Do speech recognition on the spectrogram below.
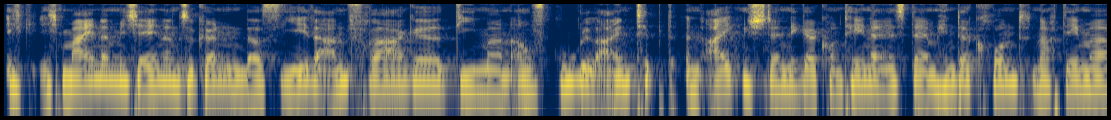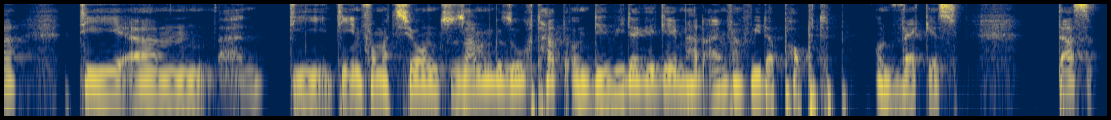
ich, ich meine, mich erinnern zu können, dass jede Anfrage, die man auf Google eintippt, ein eigenständiger Container ist, der im Hintergrund, nachdem er die, ähm, die, die Informationen zusammengesucht hat und die wiedergegeben hat, einfach wieder poppt und weg ist. Das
